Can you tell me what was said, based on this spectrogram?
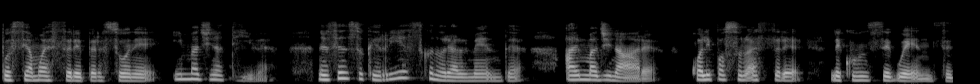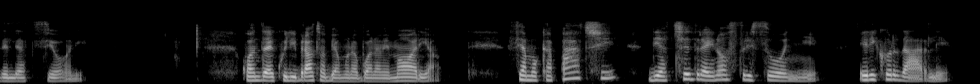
Possiamo essere persone immaginative, nel senso che riescono realmente a immaginare quali possono essere le conseguenze delle azioni. Quando è equilibrato abbiamo una buona memoria, siamo capaci di accedere ai nostri sogni e ricordarli.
